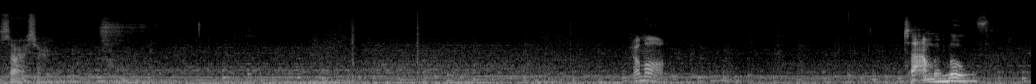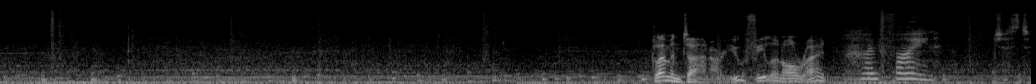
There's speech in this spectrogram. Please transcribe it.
Sorry, sir. Come on. Time we move. Clementine, are you feeling all right? I'm fine. Just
